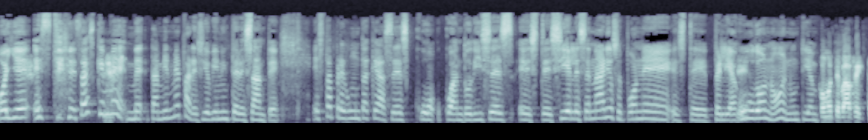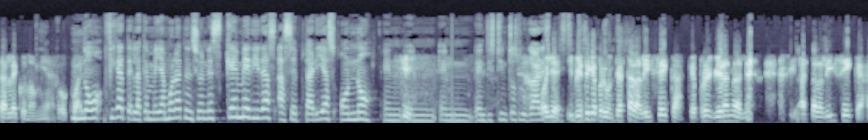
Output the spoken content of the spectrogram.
Oye, este, ¿sabes qué? Me, también me pareció bien interesante esta pregunta que haces cuando dices, este, si el escenario se pone, este, peliagudo, ¿no? En un tiempo. ¿Cómo te va a afectar la economía o cuál? No, fíjate, la que me llamó la atención es qué medidas aceptarías o no en en, distintos lugares. Oye, y viste que pregunté hasta la ley seca, hasta la ley seca.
